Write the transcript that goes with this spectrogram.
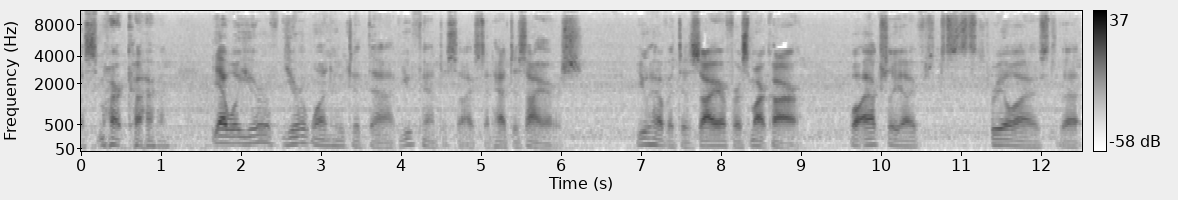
a smart car. Yeah, well, you're you're one who did that. You fantasized and had desires. You have a desire for a smart car. Well, actually, I've realized that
